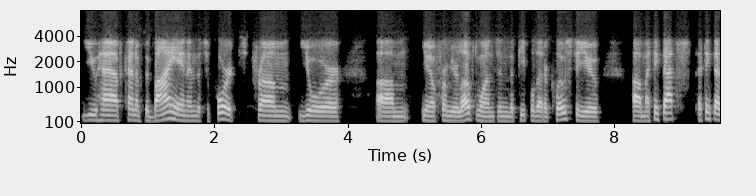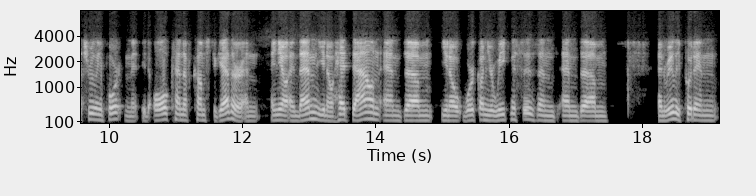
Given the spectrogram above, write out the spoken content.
you have kind of the buy-in and the support from your um, you know from your loved ones and the people that are close to you um, I think that's I think that's really important. It, it, all kind of comes together, and and you know, and then you know, head down and um, you know, work on your weaknesses and and um, and really put in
